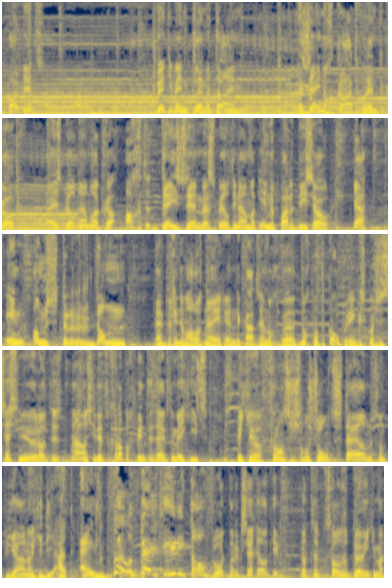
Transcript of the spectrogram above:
Apart dit. Benjamin Clementine. Er zijn nog kaarten voor hem te koop. Hij speelt namelijk eh, 8 december. Speelt hij namelijk in de Paradiso. Ja, in Amsterdam. En het begint om half negen. En de kaarten zijn nog, eh, nog wat te kopen, denk ik. Ze kosten 16 euro. Dus nou, als je dit grappig vindt, het heeft een beetje iets... Beetje Franse chanson-stijl. Met zo'n pianootje die uiteindelijk wel een beetje irritant wordt. Moet ik zeggen elke keer. Dat het zoals een deuntje. Maar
